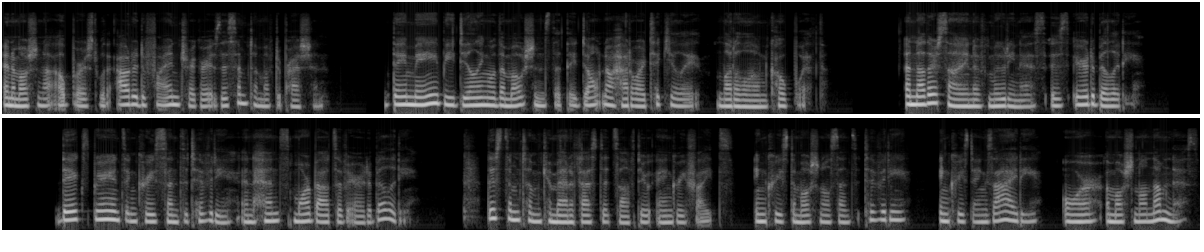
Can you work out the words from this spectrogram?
an emotional outburst without a defined trigger is a symptom of depression. They may be dealing with emotions that they don't know how to articulate, let alone cope with. Another sign of moodiness is irritability. They experience increased sensitivity and hence more bouts of irritability. This symptom can manifest itself through angry fights, increased emotional sensitivity, increased anxiety, or emotional numbness.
